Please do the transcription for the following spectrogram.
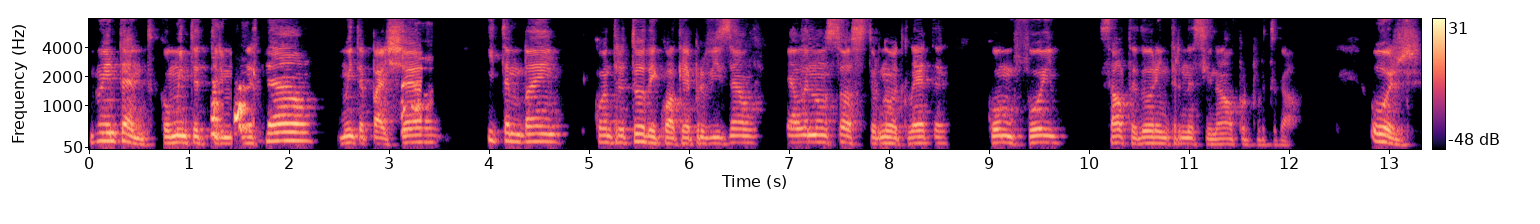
No entanto, com muita determinação, muita paixão e também contra toda e qualquer previsão, ela não só se tornou atleta, como foi saltadora internacional por Portugal. Hoje,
